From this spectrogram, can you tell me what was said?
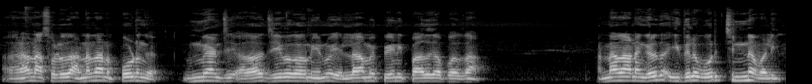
அதனால நான் சொல்றது அன்னதானம் போடுங்க. உண்மையான ஜீ- அதாவது ஜீவகாரணம் என்பது எல்லாமே பேணி பாதுகாப்பது தான் அன்னதானங்கிறது இதுல ஒரு சின்ன வழி.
